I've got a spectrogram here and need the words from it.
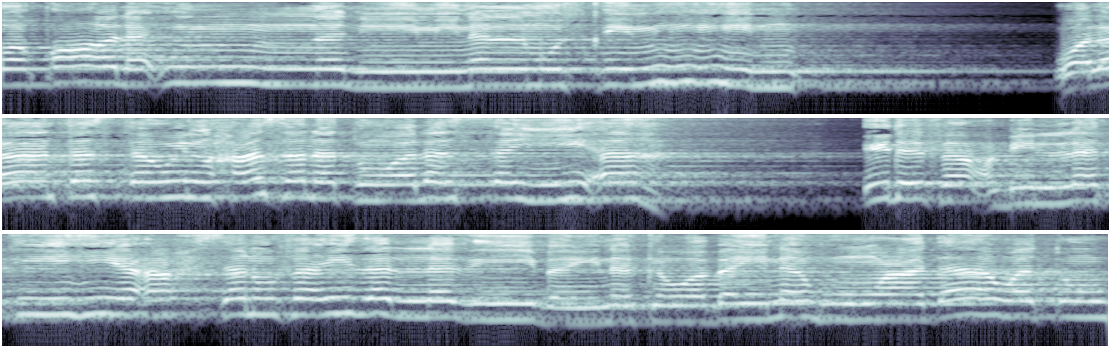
وقال إنني من المسلمين. ولا تستوي الحسنة ولا السيئة. ادفع بالتي هي أحسن فإذا الذي بينك وبينه عداوة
